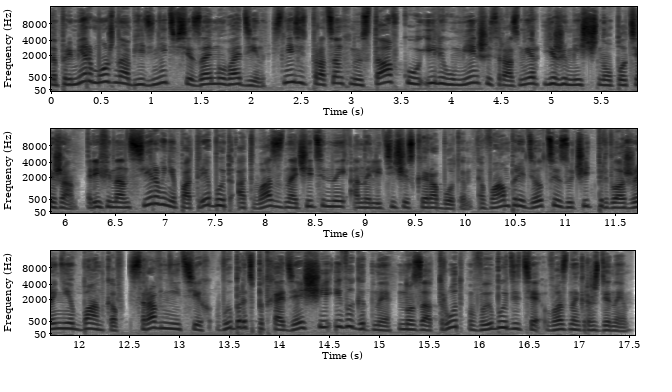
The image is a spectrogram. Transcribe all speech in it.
Например, можно объединить объединить все займы в один, снизить процентную ставку или уменьшить размер ежемесячного платежа. Рефинансирование потребует от вас значительной аналитической работы. Вам придется изучить предложения банков, сравнить их, выбрать подходящие и выгодные, но за труд вы будете вознаграждены.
